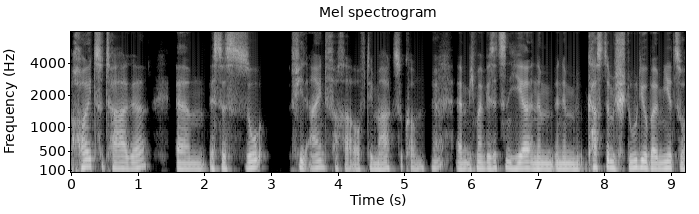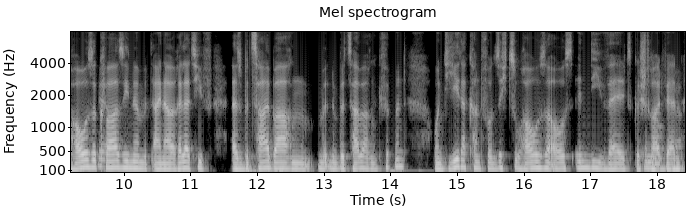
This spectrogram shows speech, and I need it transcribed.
heutzutage ähm, ist es so viel einfacher auf den Markt zu kommen. Ja. Ähm, ich meine, wir sitzen hier in einem, in einem Custom-Studio bei mir zu Hause ja. quasi, ne, mit einer relativ, also bezahlbaren, mit einem bezahlbaren Equipment und jeder kann von sich zu Hause aus in die Welt gestrahlt genau, werden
